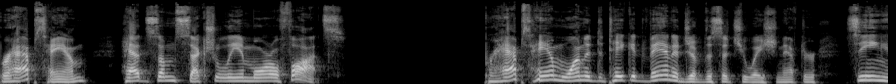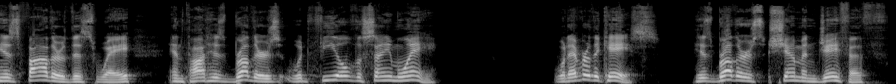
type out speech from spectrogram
Perhaps Ham had some sexually immoral thoughts. Perhaps Ham wanted to take advantage of the situation after seeing his father this way and thought his brothers would feel the same way. Whatever the case, his brothers Shem and Japheth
